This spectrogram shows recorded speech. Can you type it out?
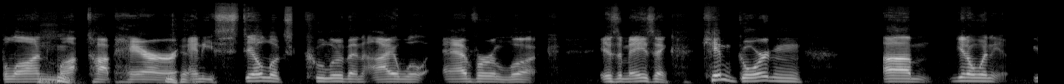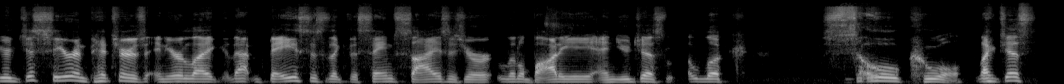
blonde mop top hair, Yeah. and he still looks cooler than I will ever look, is amazing. Kim Gordon, um, you know, when you're just seeing pictures and you're like that bass is like the same size as your little body and you just look so cool like just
